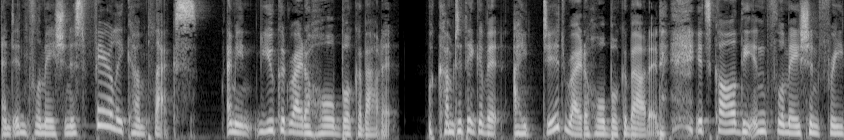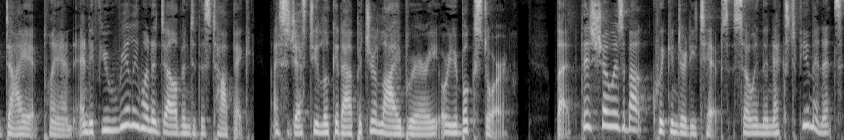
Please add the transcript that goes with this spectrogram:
and inflammation is fairly complex. I mean, you could write a whole book about it. Come to think of it, I did write a whole book about it. It's called The Inflammation Free Diet Plan. And if you really want to delve into this topic, I suggest you look it up at your library or your bookstore. But this show is about quick and dirty tips. So in the next few minutes,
